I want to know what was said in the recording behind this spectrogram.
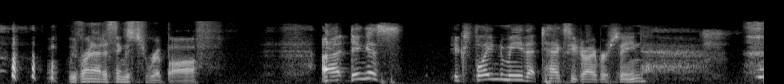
We've run out of things to rip off. uh, Dingus, explain to me that taxi driver scene.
